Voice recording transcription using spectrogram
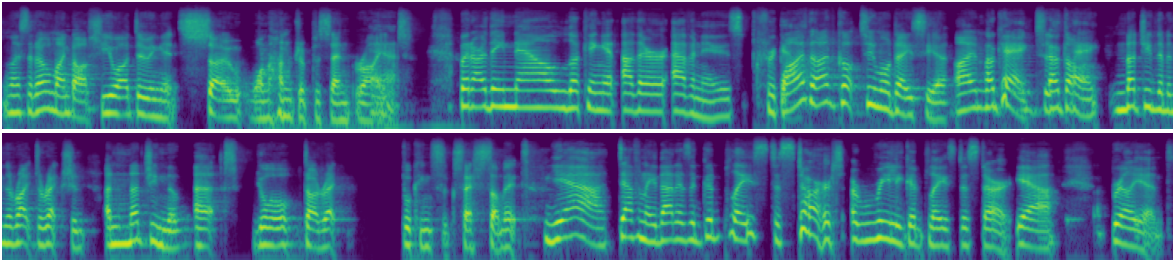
And I said, Oh my oh. gosh, you are doing it so 100% right. Yeah. But are they now looking at other avenues for well, I've, I've, got two more days here. I'm okay. to okay. start nudging them in the right direction and nudging them at your direct Booking Success Summit. Yeah, definitely. That is a good place to start. A really good place to start. Yeah. Brilliant.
